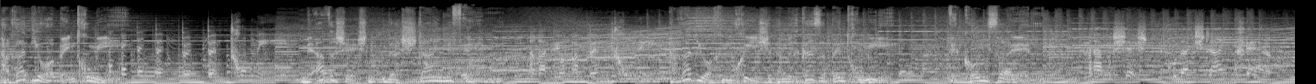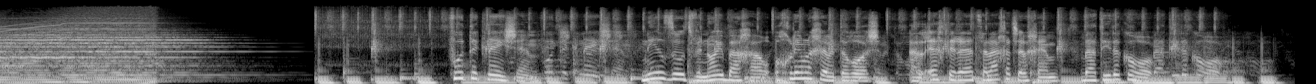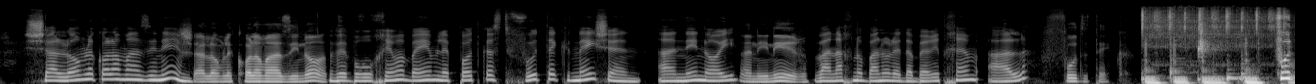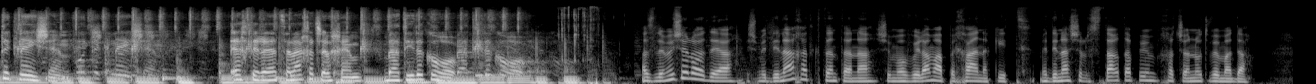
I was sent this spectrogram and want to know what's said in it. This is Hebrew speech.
הרדיו הבינתחומי, בינתחומי. 106.2 FM, הרדיו הבינתחומי. הרדיו החינוכי של המרכז הבינתחומי, לקום ישראל, 106.2 FM. Foodtech Nation. ניר זוט ונוי בכר אוכלים לכם את הראש על איך תראה הצלחת שלכם בעתיד הקרוב. שלום לכל המאזינים, שלום לכל המאזינות, וברוכים הבאים לפודקאסט Foodtech Nation. אני נוי, אני ניר, ואנחנו באנו לדבר איתכם על... פודטק. Foodtech Nation. איך תראה הצלחת שלכם בעתיד הקרוב. אז למי שלא יודע, יש מדינה אחת קטנטנה שמובילה מהפכה ענקית, מדינה של סטארט-אפים, חדשנות ומדע.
